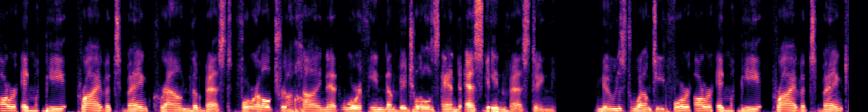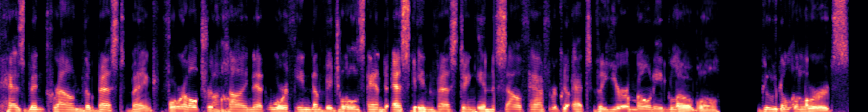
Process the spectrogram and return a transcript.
RMB Private Bank crowned the best for ultra high net worth individuals and ESG investing. News 24 RMB Private Bank has been crowned the best bank for ultra high net worth individuals and ESG investing in South Africa at the Euromoney Global. Google Alerts.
